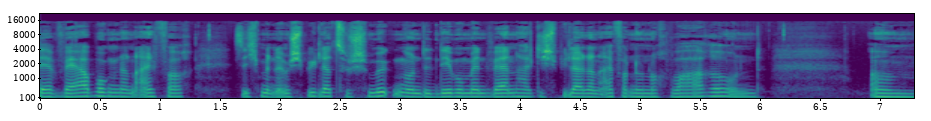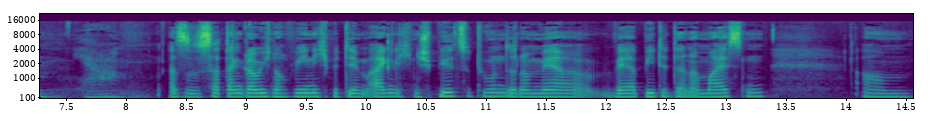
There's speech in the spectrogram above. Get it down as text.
der Werbung dann einfach sich mit einem Spieler zu schmücken und in dem Moment werden halt die Spieler dann einfach nur noch Ware und ähm, ja, also es hat dann glaube ich noch wenig mit dem eigentlichen Spiel zu tun, sondern mehr, wer bietet dann am meisten. Ähm,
